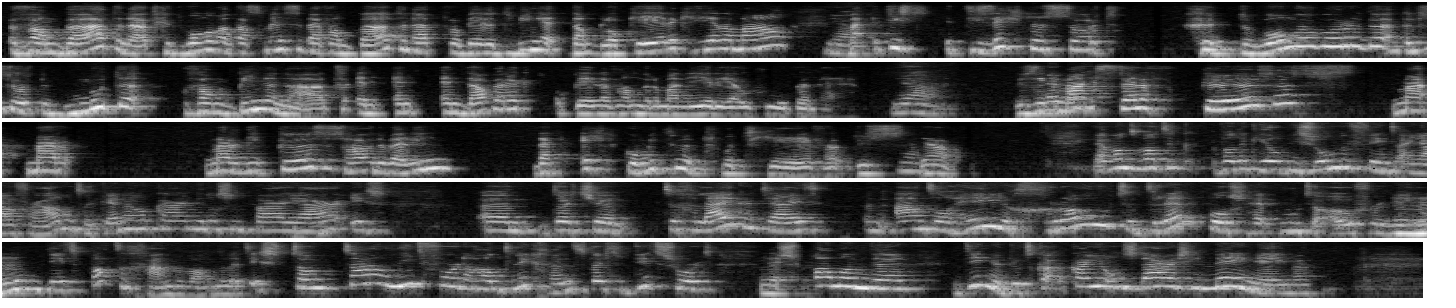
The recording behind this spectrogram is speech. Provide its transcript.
van buitenuit gedwongen. Want als mensen mij van buitenuit proberen dwingen, dan blokkeer ik helemaal. Maar het is, het is echt een soort gedwongen worden, een soort moeten van binnenuit. En, en, en dat werkt op een of andere manier heel goed bij mij. Ja. Dus ik maak zelf keuzes, maar, maar, maar die keuzes houden wel in dat ik echt commitment moet geven. Dus ja. ja. ja. want wat ik, wat ik heel bijzonder vind aan jouw verhaal, want we kennen elkaar inmiddels een paar jaar, is Ehm, dat je tegelijkertijd een aantal hele grote drempels hebt moeten overwinnen mhm. om dit pad te gaan bewandelen. Het is totaal niet voor de hand liggend dat je dit soort spannende dingen doet. Kan, kan, je ons daar eens in meenemen?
